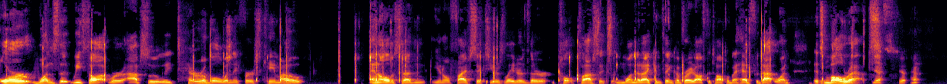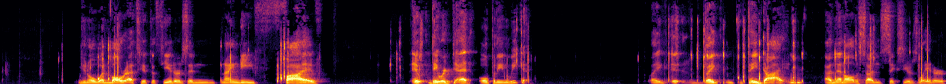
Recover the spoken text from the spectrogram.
or ones that we thought were absolutely terrible when they first came out and all of a sudden, you know, five, six years later, they're cult classics. And one that I can think of right off the top of my head for that one is Mallrats. Yes. Yep. You know, when Mallrats hit the theaters in '95, it, they were dead opening weekend. Like, it, like they died, mm-hmm. and then all of a sudden, six years later,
